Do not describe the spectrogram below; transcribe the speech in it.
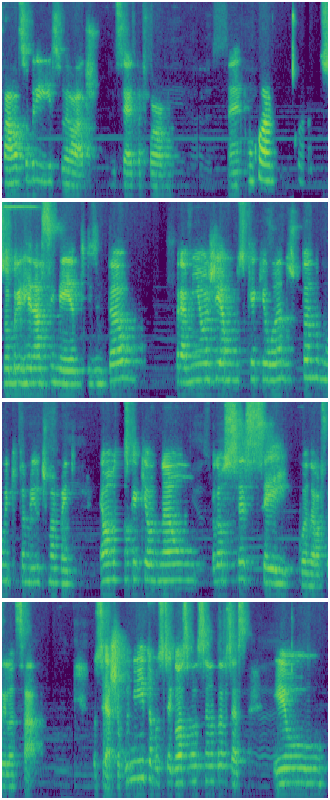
fala sobre isso, eu acho, de certa forma. Né? Concordo. Sobre renascimentos. Então, para mim, hoje é uma música que eu ando escutando muito também ultimamente. É uma música que eu não processei quando ela foi lançada. Você acha bonita, você gosta, mas você não processa. Eu,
